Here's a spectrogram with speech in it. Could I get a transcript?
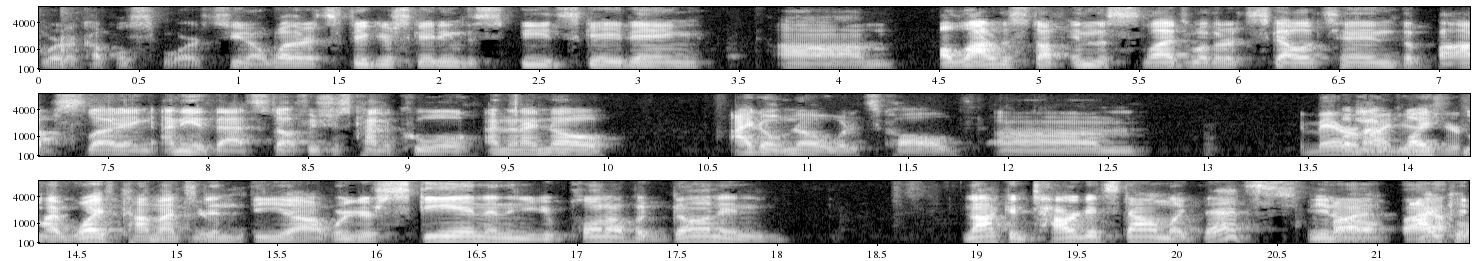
we're a couple sports, you know, whether it's figure skating, the speed skating, um, a lot of the stuff in the sleds, whether it's skeleton, the bobsledding, any of that stuff is just kind of cool. And then I know, I don't know what it's called. Um, it may my wife, my wife commented in the uh, where you're skiing and then you're pulling out a gun and knocking targets down. Like that's you know, I could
